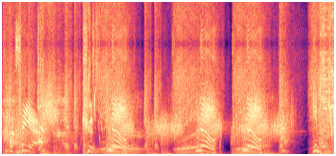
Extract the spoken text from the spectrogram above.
はせいやく NO No! No! オーラ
